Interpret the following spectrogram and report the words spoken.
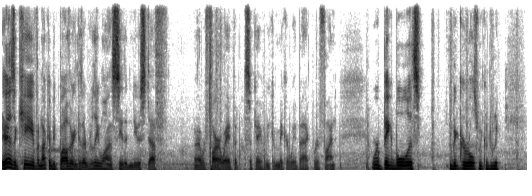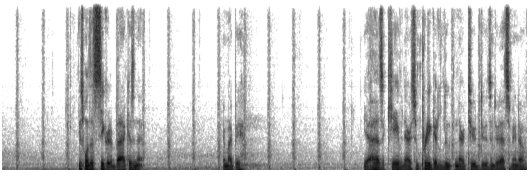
It is a cave. I'm not going to be bothering because I really want to see the new stuff. Uh, we're far away, but it's okay. We can make our way back. We're fine. We're big boys. Big girls. We can do it. This one's a secret back, isn't it? It might be. Yeah, it has a cave in there. Some pretty good loot in there too, dudes and dudettes. I mean, no,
